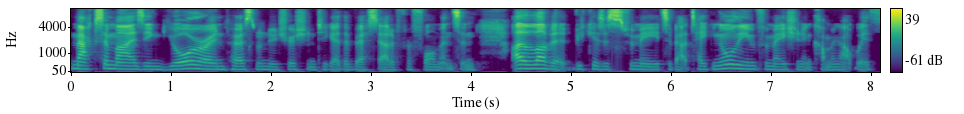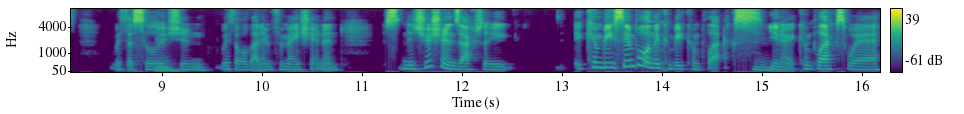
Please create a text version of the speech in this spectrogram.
maximizing your own personal nutrition to get the best out of performance. And I love it because it's for me, it's about taking all the information and coming up with with a solution with all that information. And nutrition is actually it can be simple and it can be complex. Mm. You know, complex where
